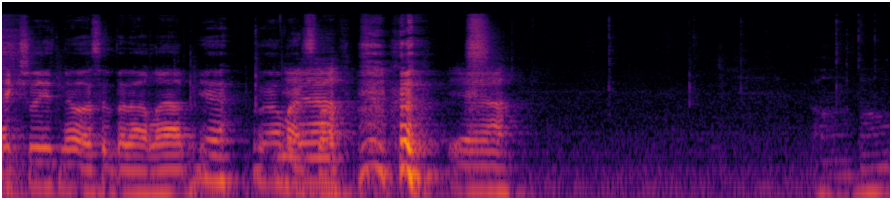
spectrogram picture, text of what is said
Actually, no, I said that out loud. Yeah, I might Yeah. stop. yeah. Oh, bum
